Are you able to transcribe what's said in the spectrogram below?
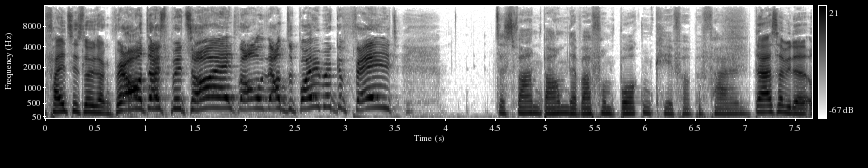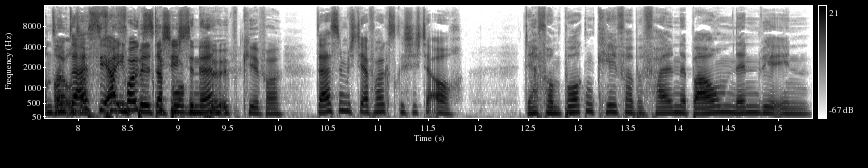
falls jetzt Leute sagen, wer hat das bezahlt? Warum werden die Bäume gefällt? Das war ein Baum, der war vom Borkenkäfer befallen. Da ist er wieder, unser, Und da unser ist die Feindbild der Erfolgsgeschichte, ne? Borkenkäfer. Da ist nämlich die Erfolgsgeschichte auch. Der vom Borkenkäfer befallene Baum nennen wir ihn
